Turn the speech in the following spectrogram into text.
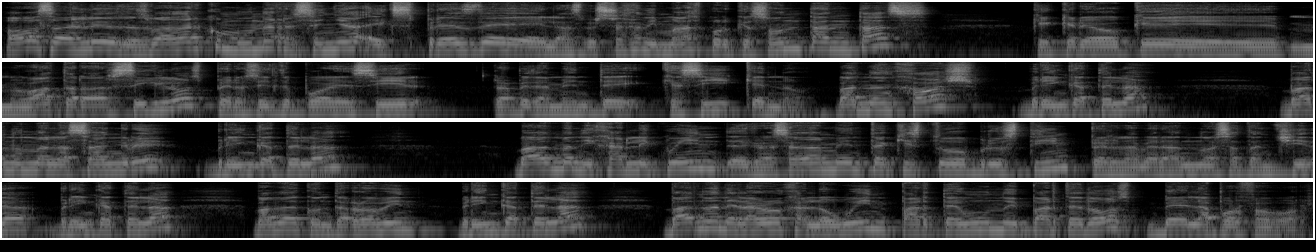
Vamos a verles, les voy a dar como una reseña express de las versiones animadas. Porque son tantas que creo que me va a tardar siglos. Pero sí te puedo decir rápidamente que sí, que no. Batman Hush, bríncatela. Batman Mala Sangre, bríncatela. Batman y Harley Quinn, desgraciadamente aquí estuvo Bruce Timm, pero la verdad no está tan chida, bríncatela. Batman contra Robin, bríncatela. Batman el árbol Halloween, parte 1 y parte 2, vela por favor.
